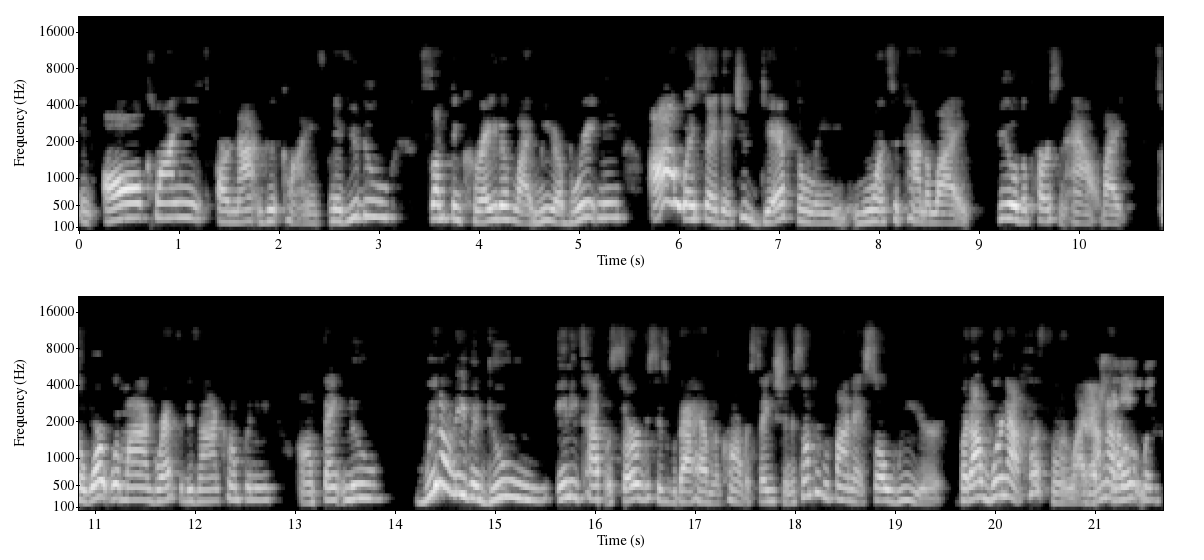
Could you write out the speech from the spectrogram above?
and all clients are not good clients. And if you do something creative like me or Brittani, I always say that you definitely want to kind of like feel the person out. Like to work with my graphic design company, um, Think Nue, we don't even do any type of services without having a conversation. And some people find that so weird, but I'm, we're not hustling. Like Absolutely. I'm not,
